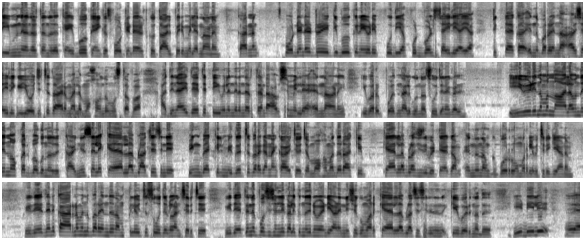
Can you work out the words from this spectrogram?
ടീം നിലനിർത്തുന്നത് കൈബുക്ക് എനിക്ക് സ്പോർട്ടിംഗ് ഡയറക്ടർക്ക് താല്പര്യമില്ലെന്നാണ്. കാരണം സ്പോർട്ടിംഗ് ഡയറക്ടർ കിബു പുതിയ ഫുട്ബോൾ ശൈലിയായ ടിക് ടാക്ക എന്ന് പറയുന്ന ആ ശൈലിക്ക് യോജിച്ച താരമല്ല മുഹമ്മദ് മുസ്തഫ. അതിനായി ഇദ്ദേഹത്തെ ടീമിൽ നിലനിർത്തേണ്ട ആവശ്യമില്ല എന്നാണ് ഇവർ ഇപ്പോൾ നൽകുന്ന സൂചനകൾ. ഈ വീഡിയോ നമ്മൾ നാലാമതായി നോക്കാൻ പോകുന്നത് കഴിഞ്ഞ സീസണിലെ കേരള ബ്ലാസ്റ്റേഴ്സിന്റെ വിങ് ബാക്കിൽ മികച്ച പ്രകടനം കാഴ്ചവെച്ച മുഹമ്മദ് റാക്കിബ് കേരള ബ്ലാസ്റ്റേഴ്സ് വിട്ടേക്കാം എന്ന് നമുക്കിപ്പോൾ റൂമർ ലഭിച്ചിരിക്കുകയാണ് ഇദ്ദേഹത്തിന്റെ കാരണം എന്ന് പറയുന്നത് നമുക്ക് ലഭിച്ച സൂചനകൾ അനുസരിച്ച് ഇദ്ദേഹത്തിന്റെ പൊസിഷനിൽ കളിക്കുന്നതിന് വേണ്ടിയാണ് നിഷുകുമാർ കേരള ബ്ലാസ്റ്റേഴ്സിലേക്ക് വരുന്നത്. ഈ ഡീൽ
